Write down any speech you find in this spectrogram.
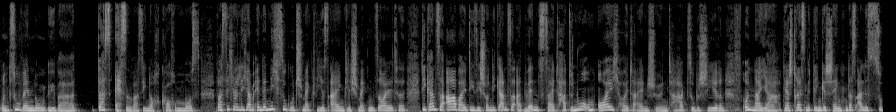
und Zuwendung über das Essen, was sie noch kochen muss, was sicherlich am Ende nicht so gut schmeckt, wie es eigentlich schmecken sollte, die ganze Arbeit, die sie schon die ganze Adventszeit hatte, nur um euch heute einen schönen Tag zu bescheren. Und na ja, der Stress mit den Geschenken, das alles zu,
